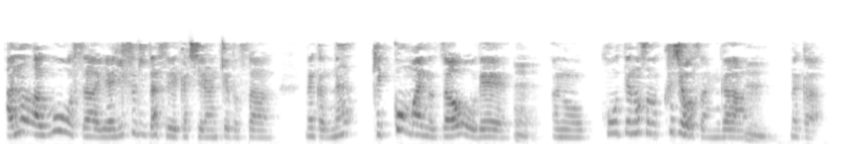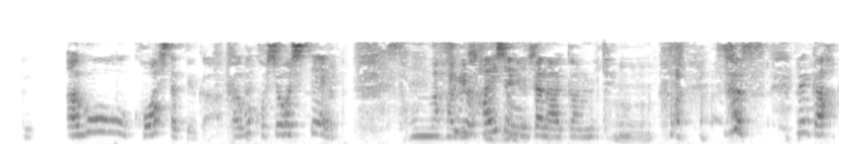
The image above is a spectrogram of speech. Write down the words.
あの顎をさ、やりすぎたせいか知らんけどさ、なんかな、結構前の蔵王で、うん。あの、皇帝のその九条さんが、うん。なんか、顎を壊したっていうか、顎故障して、そんな激しすぐ歯医者に行かなあかんみたいな。うん。そうっす。なんか、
